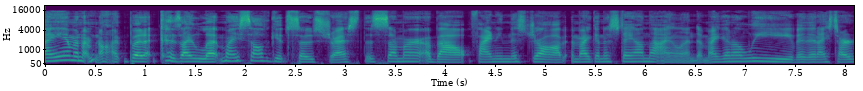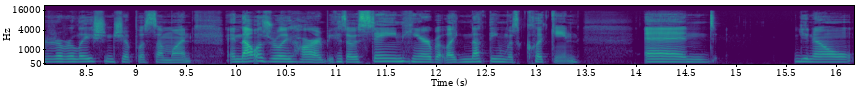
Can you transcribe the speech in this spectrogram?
I am and I'm not, but because I let myself get so stressed this summer about finding this job. Am I going to stay on the island? Am I going to leave? And then I started a relationship with someone. And that was really hard because I was staying here, but like nothing was clicking. And, you know,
